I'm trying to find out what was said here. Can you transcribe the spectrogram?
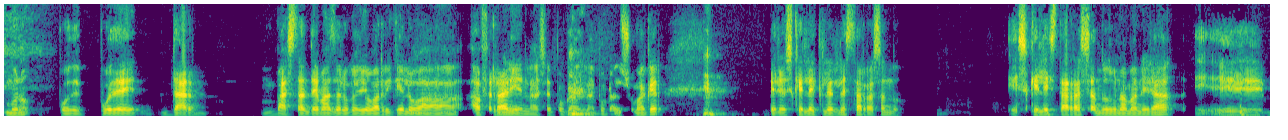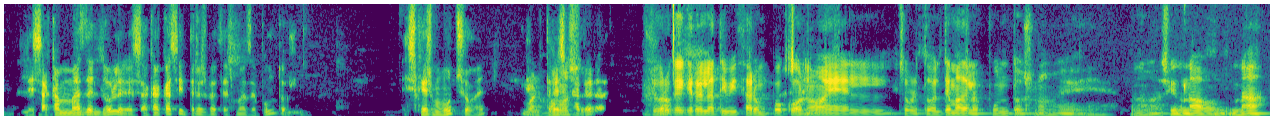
bueno, puede, puede, dar bastante más de lo que dio Barrichello a, a Ferrari en, las épocas, en la época de Schumacher, pero es que Leclerc le está arrasando. Es que le está arrasando de una manera, eh, le sacan más del doble, le saca casi tres veces más de puntos. Es que es mucho, ¿eh? Bueno, en tres vamos, carreras. Yo creo que hay que relativizar un poco, ¿no? El, sobre todo el tema de los puntos, ¿no? Eh, bueno, ha sido una, una,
